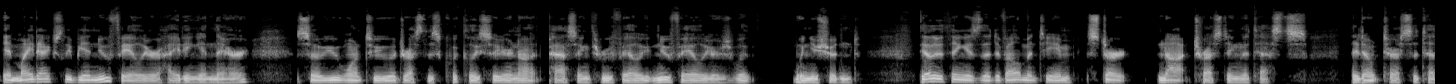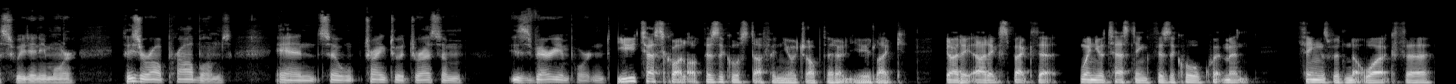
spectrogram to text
It might actually be a new failure hiding in there. So you want to address this quickly so you're not passing through failure, new failures with, when you shouldn't. The other thing is the development team start not trusting the tests. They don't trust the test suite anymore. These are all problems. And so trying to address them is very important. You test quite a lot of physical stuff in your job, though, don't you? Like, I'd, I'd expect that when you're testing physical equipment, things would not work for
